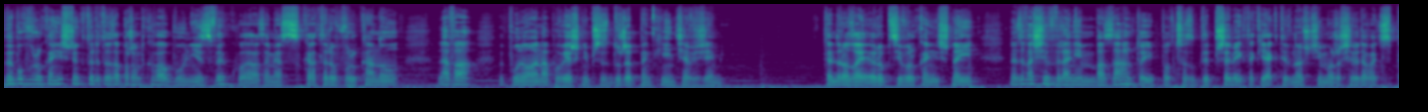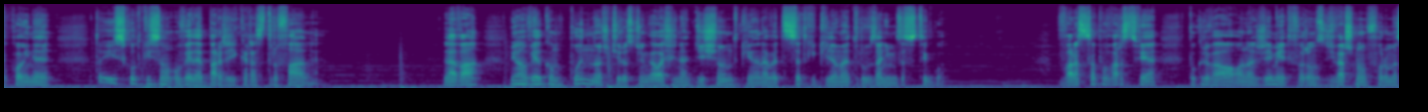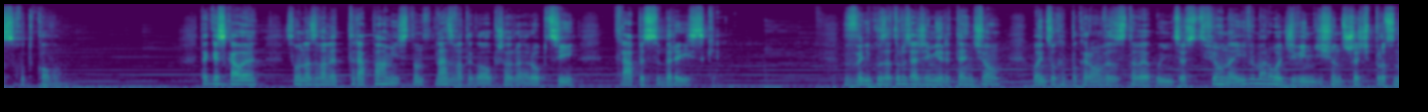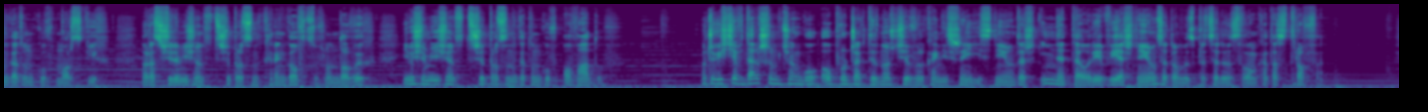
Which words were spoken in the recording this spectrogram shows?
Wybuch wulkaniczny, który to zapoczątkował, był niezwykły, a zamiast z kraterów wulkanu lawa wypłynęła na powierzchnię przez duże pęknięcia w ziemi. Ten rodzaj erupcji wulkanicznej nazywa się wylaniem bazaltu i podczas gdy przebieg takiej aktywności może się wydawać spokojny, to jej skutki są o wiele bardziej katastrofalne. Lawa miała wielką płynność i rozciągała się na dziesiątki, a nawet setki kilometrów zanim zastygła. Warstwa po warstwie pokrywała ona ziemię, tworząc dziwaczną formę schodkową. Takie skały są nazywane trapami, stąd nazwa tego obszaru erupcji trapy syberyjskie. W wyniku zatrucia ziemi rtęcią łańcuchy pokarmowe zostały unicestwione i wymarło 96% gatunków morskich oraz 73% kręgowców lądowych i 83% gatunków owadów. Oczywiście w dalszym ciągu oprócz aktywności wulkanicznej istnieją też inne teorie wyjaśniające tą bezprecedensową katastrofę.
